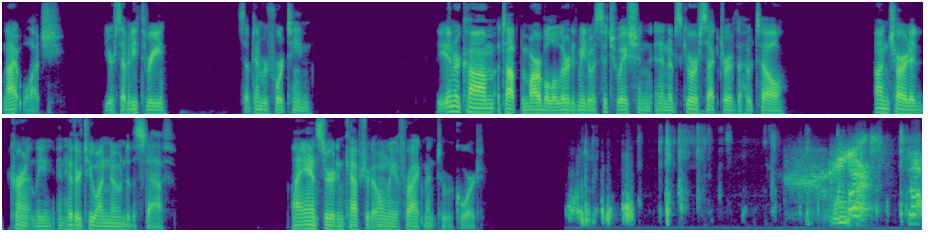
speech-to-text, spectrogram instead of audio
Night Watch, year 73, September 14. The intercom atop the marble alerted me to a situation in an obscure sector of the hotel, uncharted currently and hitherto unknown to the staff. I answered and captured only a fragment to record. Relax. Stop.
